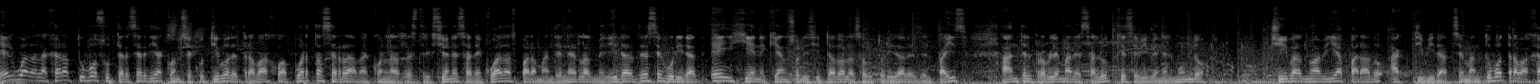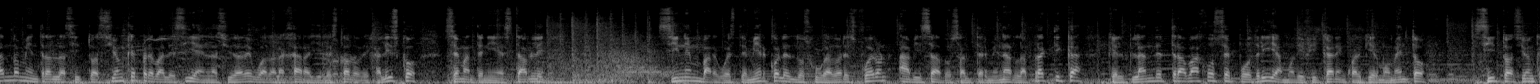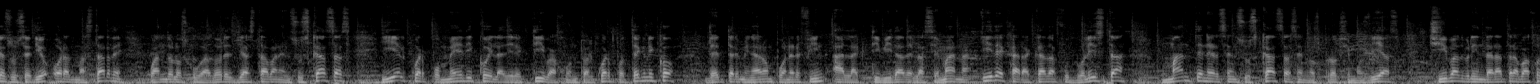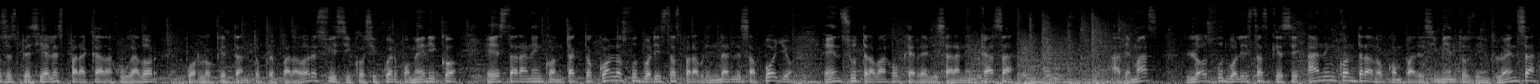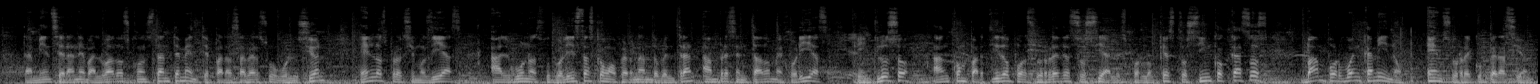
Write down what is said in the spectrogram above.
El Guadalajara tuvo su tercer día consecutivo de trabajo a puerta cerrada con las restricciones adecuadas para mantener las medidas de seguridad e higiene que han solicitado las autoridades del país ante el problema de salud que se vive en el mundo. Chivas no había parado actividad, se mantuvo trabajando mientras la situación que prevalecía en la ciudad de Guadalajara y el estado de Jalisco se mantenía estable. Sin embargo, este miércoles los jugadores fueron avisados al terminar la práctica que el plan de trabajo se podría modificar en cualquier momento, situación que sucedió horas más tarde, cuando los jugadores ya estaban en sus casas y el cuerpo médico y la directiva junto al cuerpo técnico determinaron poner fin a la actividad de la semana y dejar a cada futbolista mantenerse en sus casas en los próximos días. Chivas brindará trabajos especiales para cada jugador, por lo que tanto preparadores físicos y cuerpo médico estarán en con los futbolistas para brindarles apoyo en su trabajo que realizarán en casa. Además, los futbolistas que se han encontrado con padecimientos de influenza también serán evaluados constantemente para saber su evolución en los próximos días. Algunos futbolistas como Fernando Beltrán han presentado mejorías que incluso han compartido por sus redes sociales, por lo que estos cinco casos van por buen camino en su recuperación.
